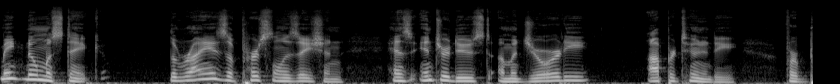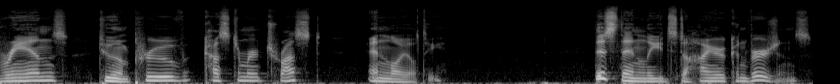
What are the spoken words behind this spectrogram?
Make no mistake, the rise of personalization has introduced a majority opportunity for brands to improve customer trust and loyalty. This then leads to higher conversions.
